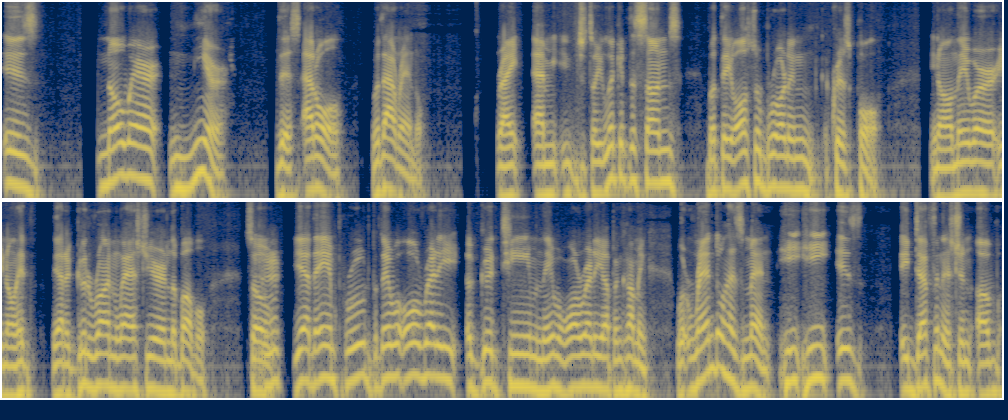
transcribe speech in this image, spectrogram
is nowhere near this at all without Randle, right? And so you look at the Suns, but they also brought in Chris Paul, you know, and they were, you know, they had a good run last year in the bubble. So mm-hmm. yeah, they improved, but they were already a good team and they were already up and coming. What Randle has meant, he he is a definition of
